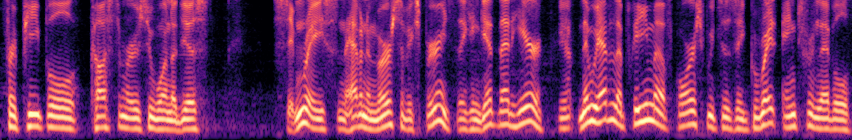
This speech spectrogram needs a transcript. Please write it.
for people, customers who want to just sim race and have an immersive experience. They can get that here. Yep. then we have La Prima, of course, which is a great entry level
